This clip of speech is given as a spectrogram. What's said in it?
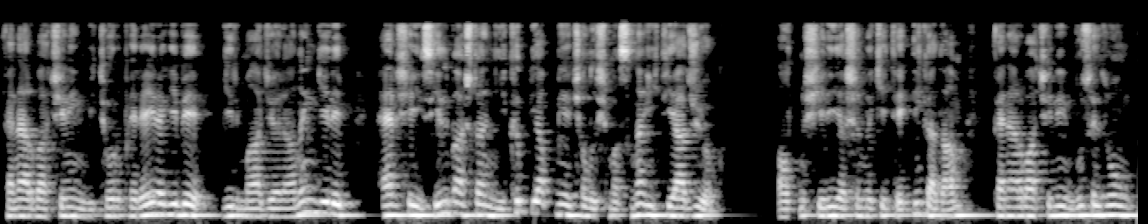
Fenerbahçe'nin Vitor Pereira gibi bir maceranın gelip her şeyi sil baştan yıkıp yapmaya çalışmasına ihtiyacı yok. 67 yaşındaki teknik adam Fenerbahçe'nin bu sezon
